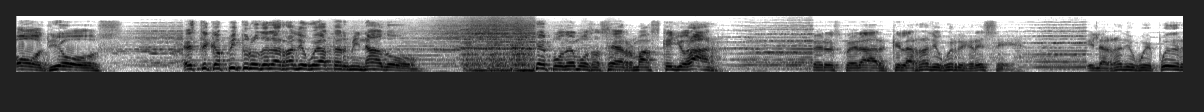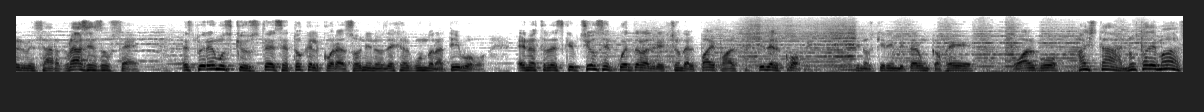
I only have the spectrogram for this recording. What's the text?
¡Oh, Dios! Este capítulo de la radio web ha terminado. ¿Qué podemos hacer más que llorar? Pero esperar que la radio web regrese. Y la radio web puede regresar gracias a usted. Esperemos que usted se toque el corazón y nos deje algún donativo. En nuestra descripción se encuentra la dirección del PayPal y del Coffee. Si nos quiere invitar un café o algo, ahí está, no está de más.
